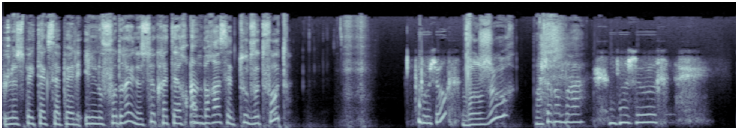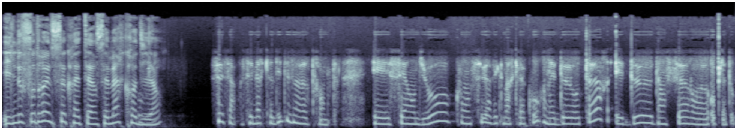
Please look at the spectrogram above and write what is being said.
Le spectacle s'appelle Il nous faudrait une secrétaire. Ambra, c'est toute votre faute? Bonjour. Bonjour. Bonjour Ambra. Bonjour. Il nous faudrait une secrétaire, c'est mercredi. Hein C'est ça, c'est mercredi 19h30. Et c'est un duo conçu avec Marc Lacour. On est deux auteurs et deux danseurs euh, au plateau.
